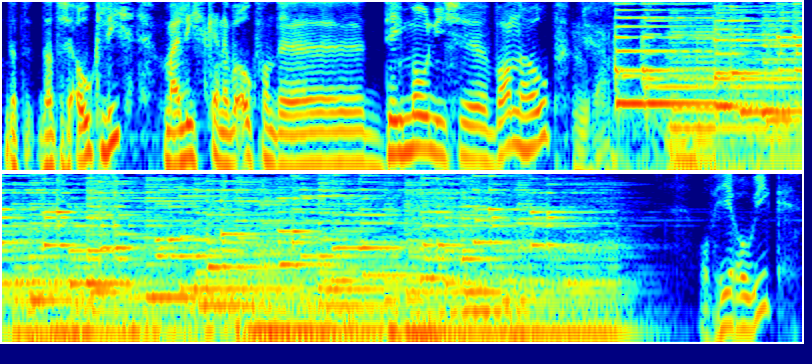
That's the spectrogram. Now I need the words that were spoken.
Dat, dat is ook Liest. Maar Liest kennen we ook van de demonische wanhoop. Ja. Of heroïek.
